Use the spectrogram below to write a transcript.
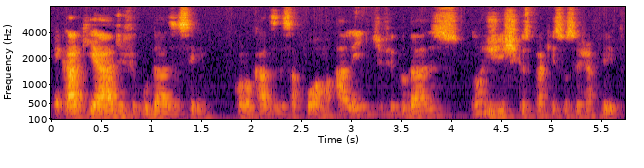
É claro que há dificuldades a serem colocadas dessa forma, além de dificuldades logísticas para que isso seja feito.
